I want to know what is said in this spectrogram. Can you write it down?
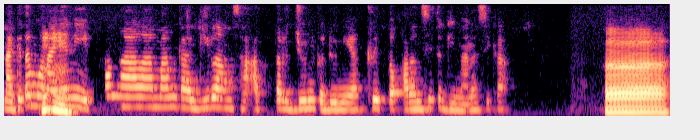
Nah, kita mau nanya nih, pengalaman Kak Gilang saat terjun ke dunia cryptocurrency itu gimana sih, Kak? uh,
